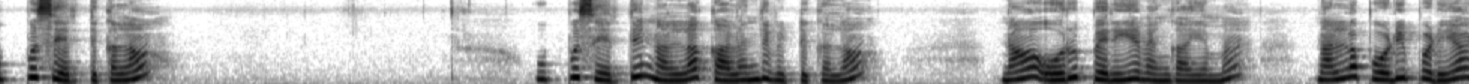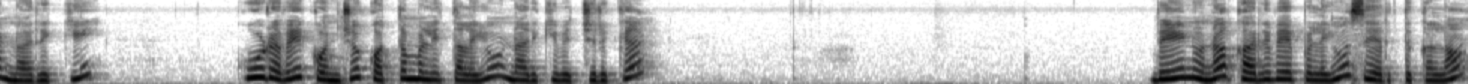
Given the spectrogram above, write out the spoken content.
உப்பு சேர்த்துக்கலாம். உப்பு சேர்த்து நல்லா கலந்து விட்டுக்கலாம். நான் ஒரு பெரிய வெங்காயமை நல்லா பொடி பொடியாக நறுக்கி கூடவே கொஞ்சம் கொத்தமல்லி தலையும் நறுக்கி வச்சுருக்கேன். வேணும்னா கருவேப்பிலையும் சேர்த்துக்கலாம்.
